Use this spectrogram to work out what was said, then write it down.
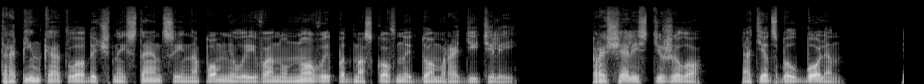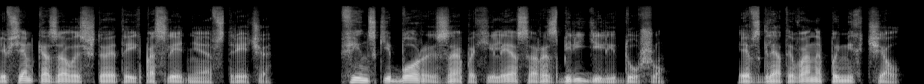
Тропинка от лодочной станции напомнила Ивану новый подмосковный дом родителей. Прощались тяжело, отец был болен, и всем казалось, что это их последняя встреча. Финские боры, запахи леса разбередили душу. И взгляд Ивана помягчел.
